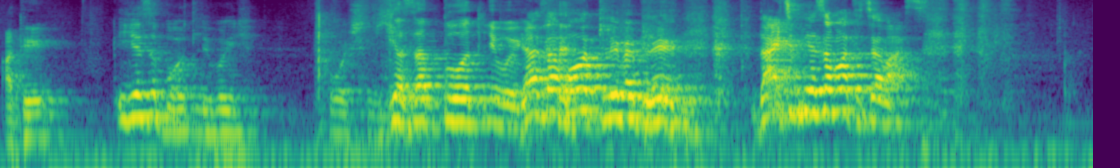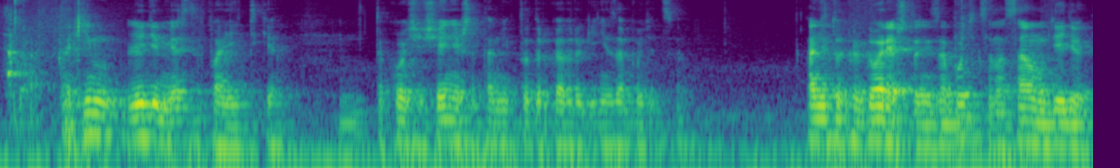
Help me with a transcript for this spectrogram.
А ты? Я заботливый. Очень. Я заботливый. Я заботливый, блин. Дайте мне заботиться о вас. Таким людям место в политике. Такое ощущение, что там никто друг о друге не заботится. Они только говорят, что они заботятся, на самом деле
